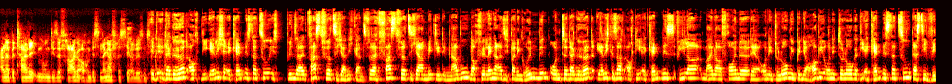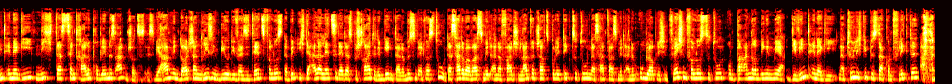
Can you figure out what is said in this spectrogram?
aller Beteiligten, um diese Frage auch ein bisschen längerfristiger lösen zu können. Da gehört auch die ehrliche Erkenntnis dazu. Ich bin seit fast 40 Jahren, nicht ganz, seit fast 40 Jahren Mitglied im NABU, noch viel länger als ich bei den Grünen bin und äh, da gehört ehrlich gesagt auch die Erkenntnis vieler meiner Freunde der Ornithologen, ich bin ja Hobby-Ornithologe, die Erkenntnis dazu, dass die Windenergie Wind nicht das zentrale Problem des Artenschutzes ist. Wir haben in Deutschland einen riesigen Biodiversitätsverlust. Da bin ich der allerletzte, der das bestreitet. Im Gegenteil, da müssen wir etwas tun. Das hat aber was mit einer falschen Landwirtschaftspolitik zu tun. Das hat was mit einem unglaublichen Flächenverlust zu tun und ein paar anderen Dingen mehr. Die Windenergie, natürlich gibt es da Konflikte, aber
